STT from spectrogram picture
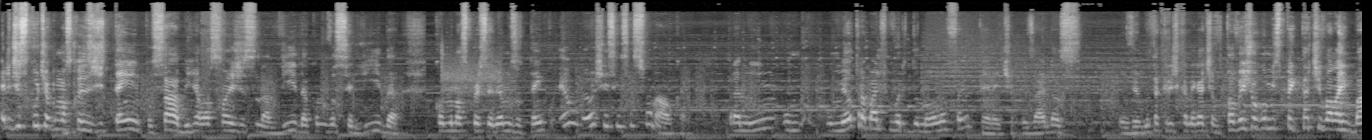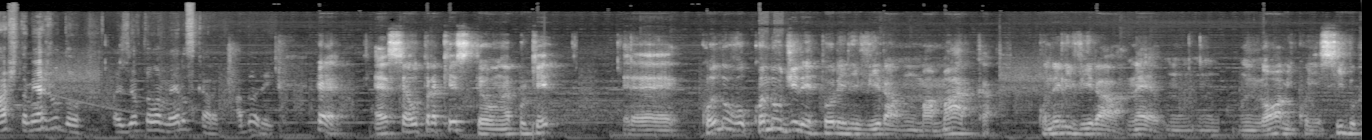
ele discute algumas coisas de tempo, sabe? Relações disso na vida, como você lida, como nós percebemos o tempo. Eu, eu achei sensacional, cara. Para mim, o, o, meu trabalho favorito do Nolan foi o Tenet, apesar das. Eu vi muita crítica negativa. Talvez jogou minha expectativa lá embaixo também ajudou. Mas eu, pelo menos, cara, adorei. É, essa é outra questão, né? Porque é, quando, quando o diretor ele vira uma marca, quando ele vira né, um, um, nome conhecido,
